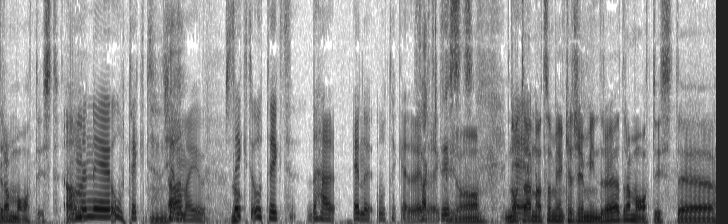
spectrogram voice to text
vi. dramatiskt. Ja men eh, otäckt Mm. känner Ja. man ju. Sekt, otäckt, det här ännu otäckare. Faktiskt. Ja, något Eh. annat som är kanske mindre dramatiskt eh,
